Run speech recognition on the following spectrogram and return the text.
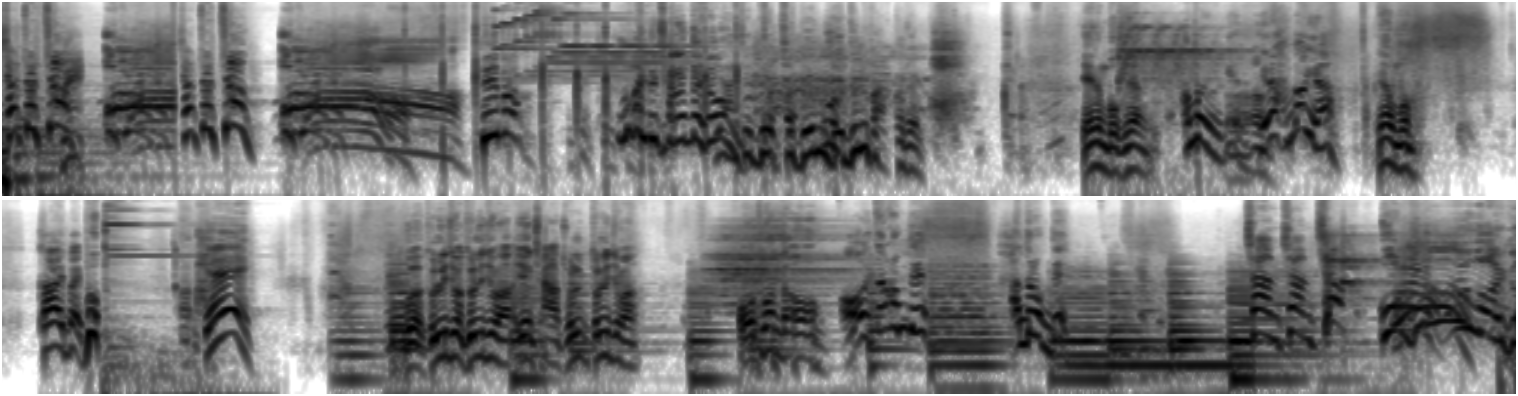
찹찹찹! 찹찹찹! 대박. 우와 이거 잘한다 형. 내 눈이 봤거든. 얘는 뭐 그냥 한 방에 얘는 한 방이야. 그냥 뭐 가위바위보. 오케이. 뭐야 돌리지 마 돌리지 마. 이형자 돌리지 마. 어 통한다. 어. 어 따라가면 돼. 안 들어가면 돼. 참, 참, 참! 오 마이 갓!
